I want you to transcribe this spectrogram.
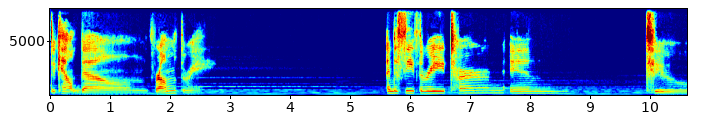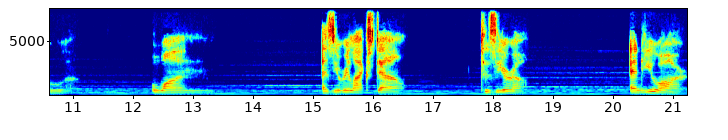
to count down from three and to see three turn in to one as you relax down to zero. And you are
